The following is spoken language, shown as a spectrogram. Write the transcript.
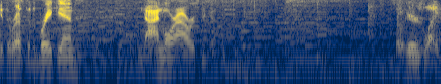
get the rest of the break in. Nine more hours to go. So here's like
